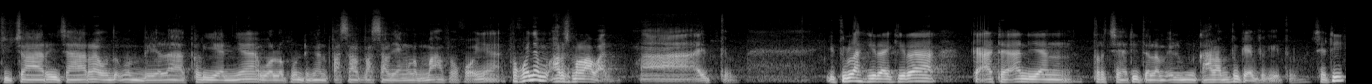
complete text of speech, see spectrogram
dicari cara untuk membela kliennya walaupun dengan pasal-pasal yang lemah pokoknya pokoknya harus melawan nah itu itulah kira-kira keadaan yang terjadi dalam ilmu kalam itu kayak begitu. Jadi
